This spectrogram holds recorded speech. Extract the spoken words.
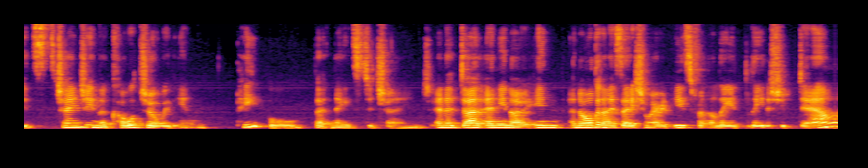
it's changing the culture within people that needs to change. And it does and you know in an organization where it is from the lead, leadership down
